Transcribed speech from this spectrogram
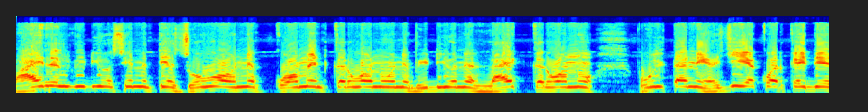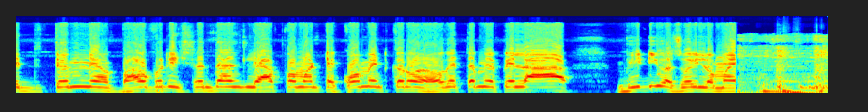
વાયરલ વીડિયો છે ને તે જોવો અને કોમેન્ટ કરવાનું અને વિડીયોને લાઈક કરવાનું ભૂલતા નહીં. હજી એકવાર કહી દે તેમને ભાવભરી શ્રદ્ધાંજલિ આપવા માટે કોમેન્ટ કરો. હવે તમે પહેલા આ વીડિયો જોઈ લો માય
